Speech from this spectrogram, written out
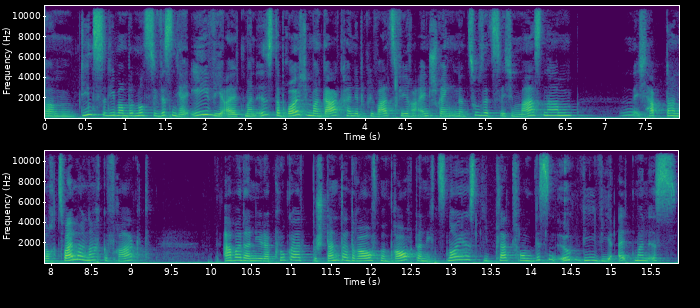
ähm, Dienste, die man benutzt, die wissen ja eh, wie alt man ist. Da bräuchte man gar keine Privatsphäre einschränkenden zusätzlichen Maßnahmen. Ich habe da noch zweimal nachgefragt, aber Daniela Kluckert bestand darauf, man braucht da nichts Neues. Die Plattformen wissen irgendwie, wie alt man ist.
